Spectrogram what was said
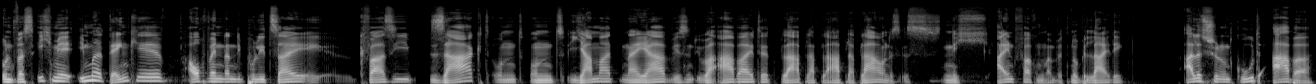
Und was ich mir immer denke, auch wenn dann die Polizei äh, quasi sagt und, und jammert, naja, wir sind überarbeitet, bla bla bla bla bla und es ist nicht einfach und man wird nur beleidigt. Alles schön und gut, aber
